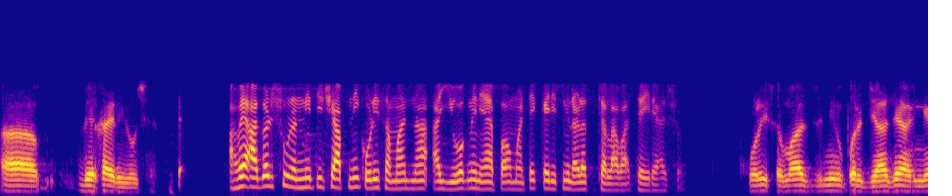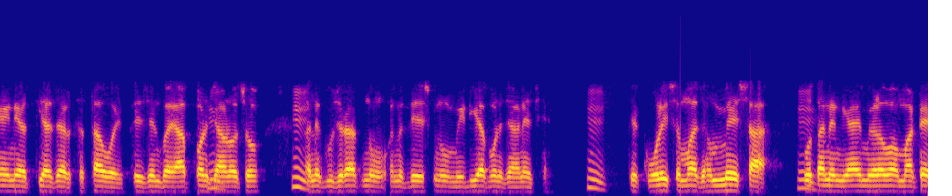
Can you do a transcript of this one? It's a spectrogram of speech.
આ દેખાઈ રહ્યું છે. હવે આગળ શું રણનીતિ છે? આપની કોળી સમાજના આ યુવકને ન્યાય અપાવવા માટે કઈ રીતની લડત ચલાવવા જઈ રહ્યા છો? કોળી સમાજની ઉપર જ્યાં જ્યાં અન્યાય ને અત્યાચાર થતા હોય ફેઝનભાઈ આપ પણ જાણો છો અને ગુજરાતનું અને દેશનું મીડિયા પણ જાણે છે કે કોળી સમાજ હંમેશા હમ. પોતાને ન્યાય મેળવવા માટે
